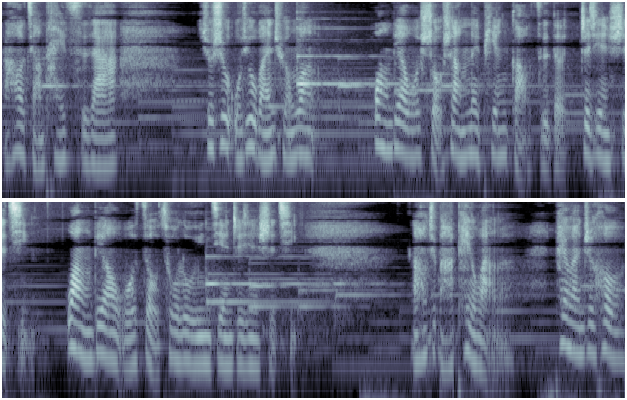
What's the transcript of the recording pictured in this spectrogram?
然后讲台词啊，就是我就完全忘忘掉我手上那篇稿子的这件事情，忘掉我走错录音间这件事情，然后就把它配完了。配完之后，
